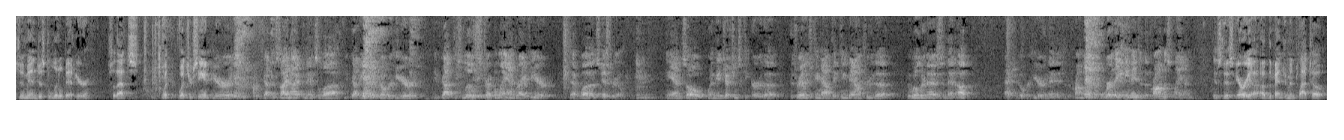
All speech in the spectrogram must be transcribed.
zoom in just a little bit here, so that's what, what you're seeing here is you've got the Sinai Peninsula, you've got Egypt over here, you've got this little strip of land right here that was Israel. And so when the Egyptians or the Israelis came out, they came down through the, the wilderness and then up, actually over here, and then into the promised land. Where they came into the promised land is this area of the Benjamin Plateau.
